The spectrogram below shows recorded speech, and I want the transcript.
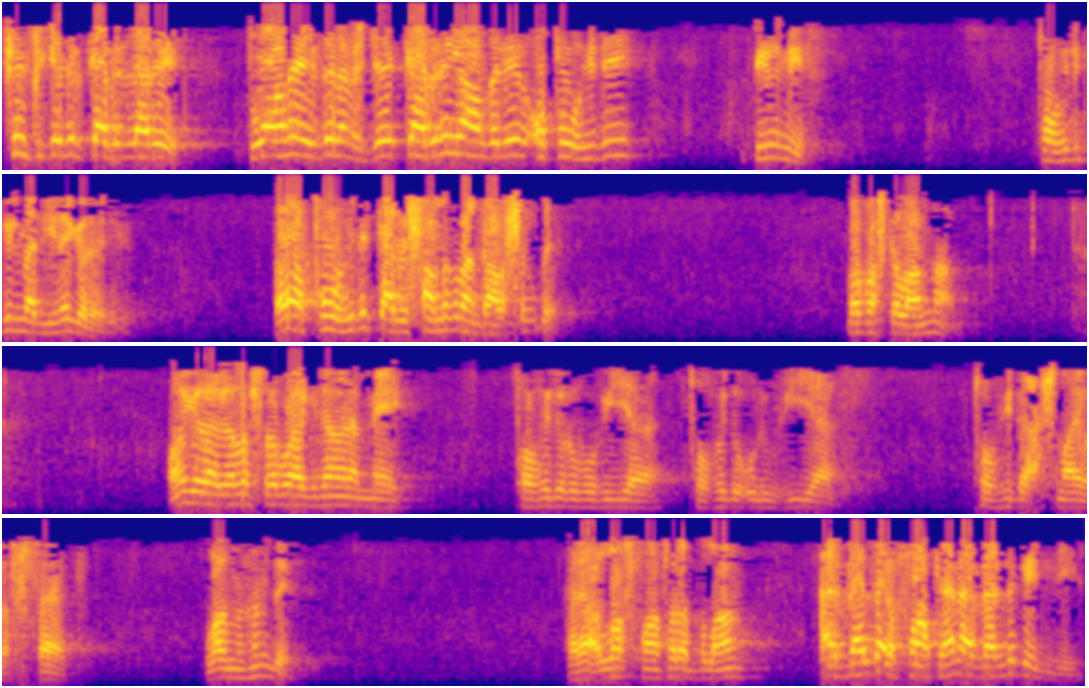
Çünki gedir qəbirləri duanı evdə eləməyəcək, qəbrin yanında eləyir, o tohidi bilmir. Tohidi bilmədiyinə görə eləyir. Və tohidi qəbristanlıqla qarışıqdır. Və başqalarından. Ona görə arkadaşlar bu əqidən öyrənmək, tohid-i rububiyyə, tohid-i uluhiyyə, tohid-i əsmai və sifət. Bunlar mühümdür. Hələ Allah subhanət hələ bulan əvvəldə, Fatihənin əvvəldə qeyd edir.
